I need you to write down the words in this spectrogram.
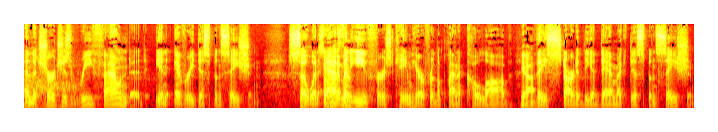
and the church is refounded in every dispensation. So when So Adam and Eve first came here from the planet Kolob, Yeah. they started the Adamic dispensation.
